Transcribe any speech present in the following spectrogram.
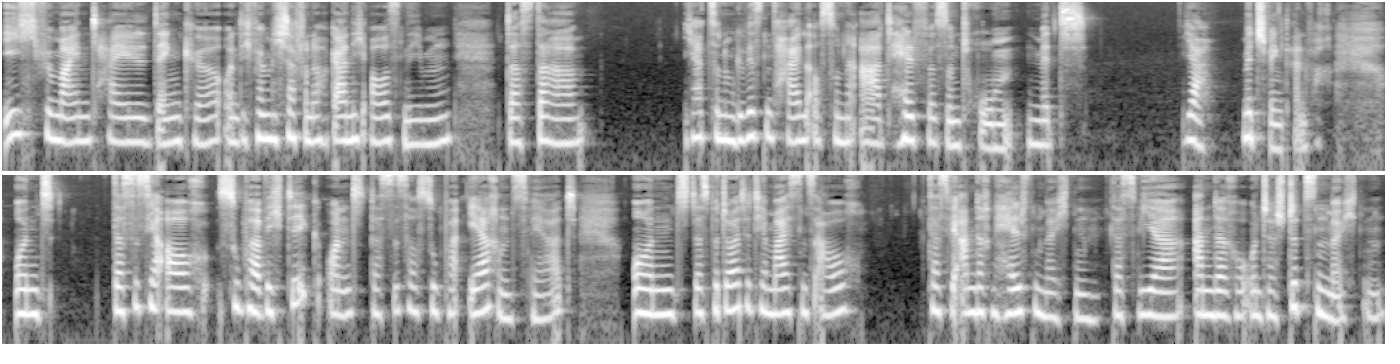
ich für meinen Teil denke, und ich will mich davon auch gar nicht ausnehmen, dass da ja zu einem gewissen Teil auch so eine Art Helfersyndrom mit, ja, mitschwingt einfach. Und das ist ja auch super wichtig und das ist auch super ehrenswert. Und das bedeutet ja meistens auch, dass wir anderen helfen möchten, dass wir andere unterstützen möchten.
